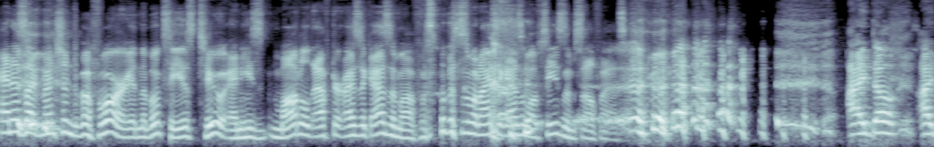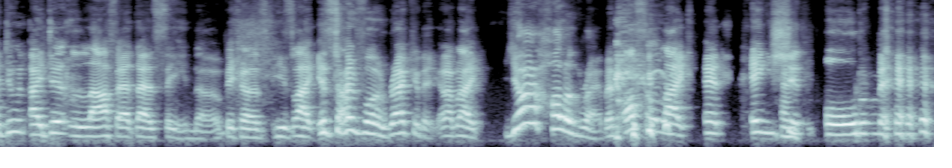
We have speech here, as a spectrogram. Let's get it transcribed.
And as I've mentioned before in the books, he is too, and he's modeled after Isaac Asimov. So this is what Isaac Asimov sees himself as. I don't. I do. I did laugh at that scene though because he's like, "It's time for a reckoning," and I'm like, "You're a hologram," and also like an ancient old man.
